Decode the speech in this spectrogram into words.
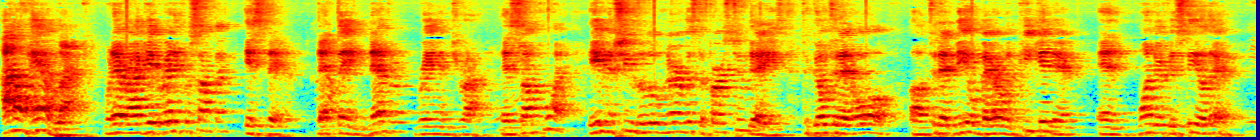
I don't have lack Whenever I get ready for something, it's there. That thing never ran dry. At some point, even if she was a little nervous the first two days to go to that oil, uh, to that meal barrel and peek in there and wonder if it's still there. Yeah.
